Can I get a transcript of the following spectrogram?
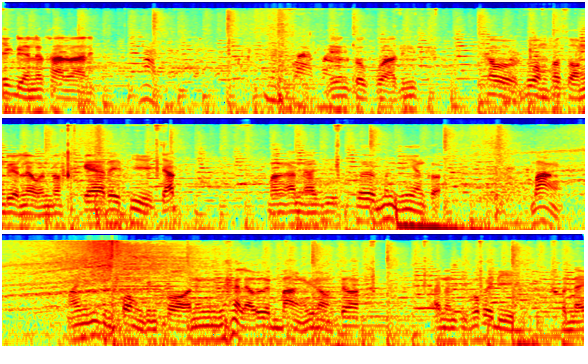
จักเดือนแล้วคาดว่าเนี่ยน่าจะเงินกว่าว่าเดือนกว่าๆถึงเข้าร่วมเข้าสองเดือนแล้วมันก็แก้ได้ที่จัดบางอันอาจจะเพิ่มมันนี่ยังก็บ้างไม้นี้เป็นป้องเป็นคอนึงแล้วเอินบ้างพี่น้องแต่ว่าอันนั้นที่ไม่ค่อยดี คนไหน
